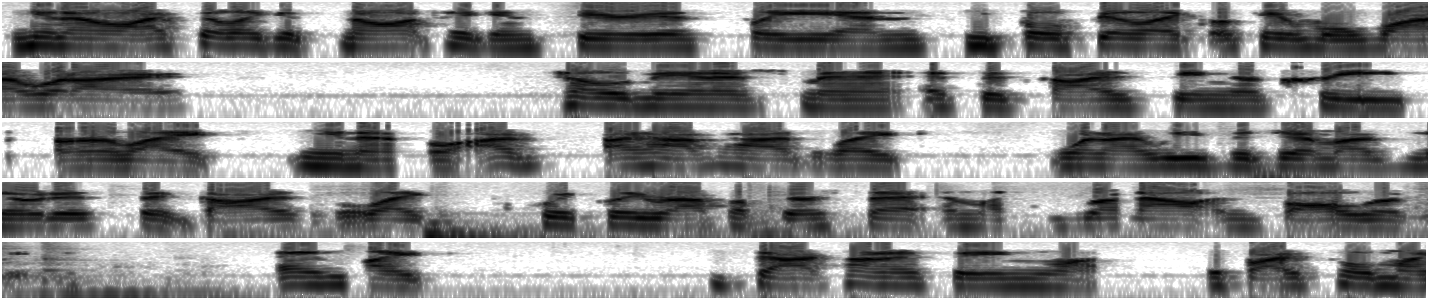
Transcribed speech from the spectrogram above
you know, I feel like it's not taken seriously. And people feel like, okay, well, why would I tell management if this guy's being a creep? Or, like, you know, I've, I have had, like, when I leave the gym, I've noticed that guys will, like, quickly wrap up their set and, like, run out and follow me. And, like, that kind of thing, like, if I told my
